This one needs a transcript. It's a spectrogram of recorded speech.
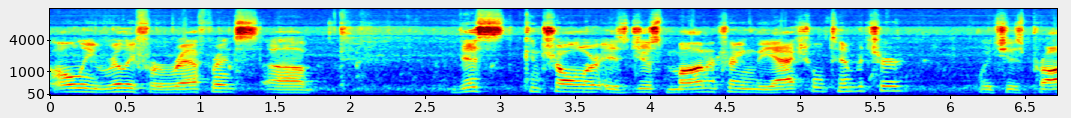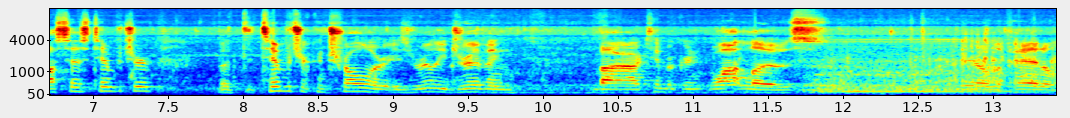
only really for reference. Uh, this controller is just monitoring the actual temperature, which is process temperature, but the temperature controller is really driven by our temperature Watlows here on the panel.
